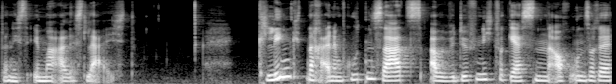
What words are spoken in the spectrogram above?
dann ist immer alles leicht. Klingt nach einem guten Satz, aber wir dürfen nicht vergessen, auch unsere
